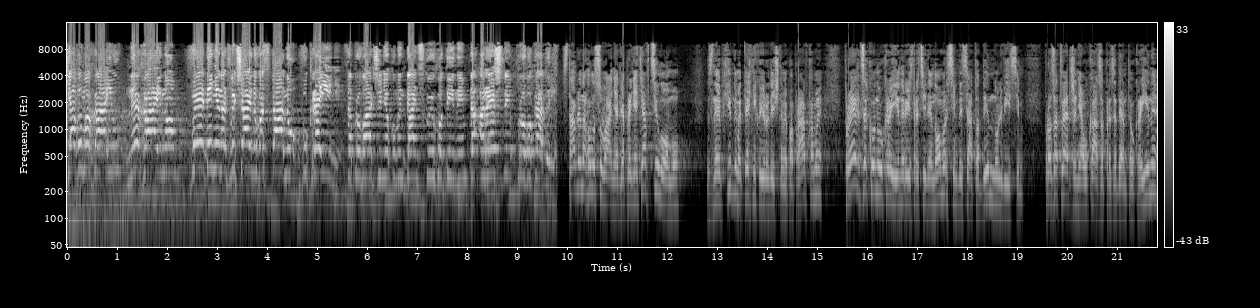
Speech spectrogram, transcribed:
Я вимагаю негайно введення надзвичайного стану в Україні, запровадження комендантської години та арешти провокаторів. Ставлю на голосування для прийняття в цілому з необхідними техніко-юридичними поправками проект закону України реєстраційний номер 7108 про затвердження указу президента України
